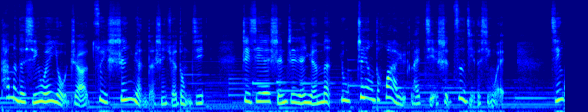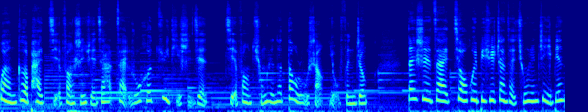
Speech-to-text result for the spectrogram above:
他们的行为有着最深远的神学动机。这些神职人员们用这样的话语来解释自己的行为，尽管各派解放神学家在如何具体实践解放穷人的道路上有纷争，但是在教会必须站在穷人这一边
